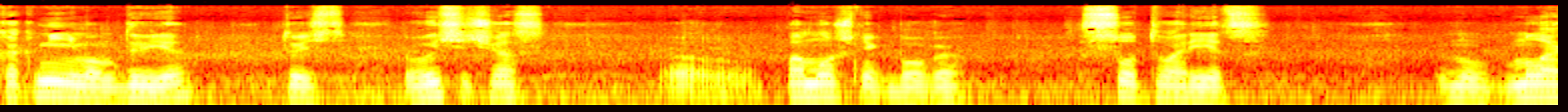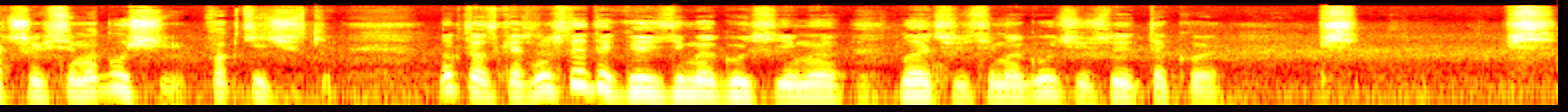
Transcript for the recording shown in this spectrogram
как минимум две. То есть вы сейчас э, помощник Бога, сотворец, ну, младший всемогущий, фактически. Ну, кто скажет, ну что такое всемогущий, младший всемогущий, что это такое? Пш, пш.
